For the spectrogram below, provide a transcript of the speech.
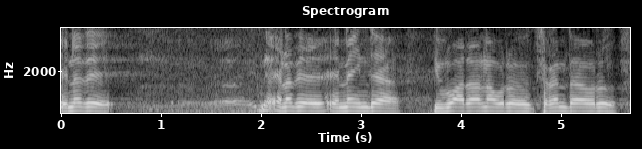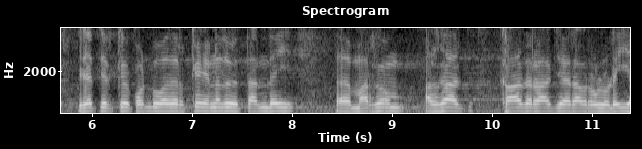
எனது எனது என்னை இந்த இவ்வாறான ஒரு சிறந்த ஒரு இடத்திற்கு கொண்டு வருவதற்கு எனது தந்தை மர்ஹம் அல்காத் காதராஜர் அவர்களுடைய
